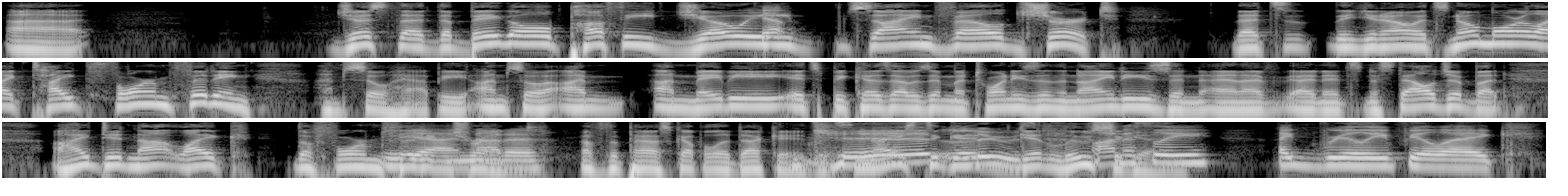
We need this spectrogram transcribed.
Uh, just the the big old puffy Joey Yep. Seinfeld shirt. That's you know it's no more like tight form fitting. I'm so happy. I'm so I'm I'm maybe it's because I was in my 20s in the 90s and and I've and it's nostalgia, but I did not like the form fitting Yeah, trend a- of the past couple of decades. It's nice to get get loose again. Honestly, I really feel like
